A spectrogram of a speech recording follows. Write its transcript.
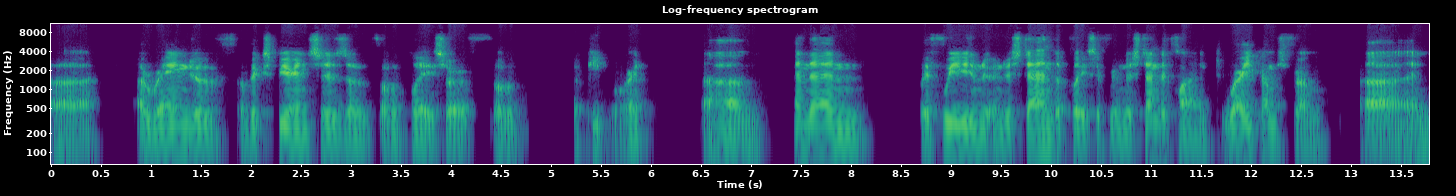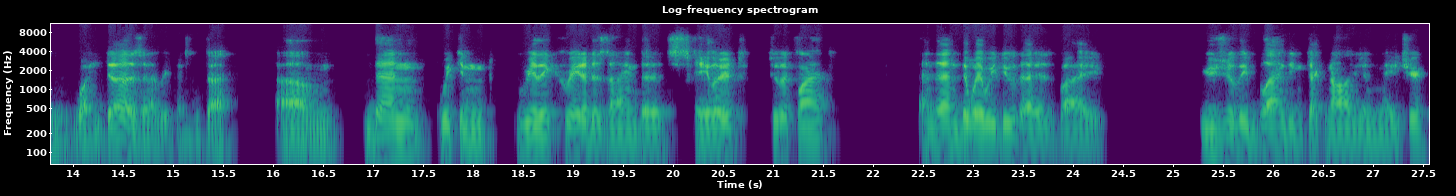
uh, a range of, of experiences of, of a place or of, of a, a people, right? Um, and then if we understand the place, if we understand the client, where he comes from, uh, and what he does, and everything like that, um, then we can really create a design that is tailored to the client. And then the way we do that is by usually blending technology and nature.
